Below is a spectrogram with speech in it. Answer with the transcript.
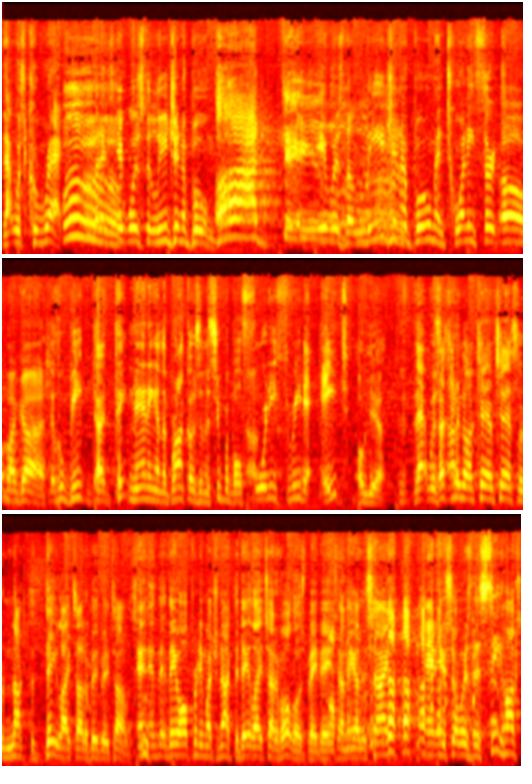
That was correct. But it, it, was the Legion of Boom. Ah, damn. It was the Legion of Boom in 2013. Oh, my gosh. Who beat uh, Peyton Manning and the Broncos in the Super Bowl 43 to 8. Oh, yeah. That was That's when a, uh, Kam Chancellor knocked the daylights out of Bay-Bay Thomas. And, and, they all pretty much knocked the daylights out of all those Bebes on the other side. and so it was the Seahawks.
